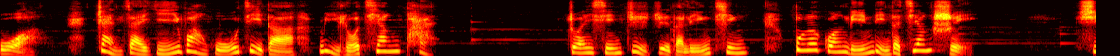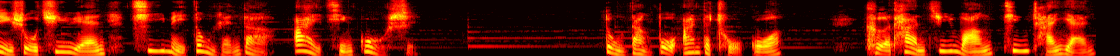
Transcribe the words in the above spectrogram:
我站在一望无际的汨罗江畔，专心致志地聆听波光粼粼的江水，叙述屈原凄美动人的爱情故事。动荡不安的楚国，可叹君王听谗言，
